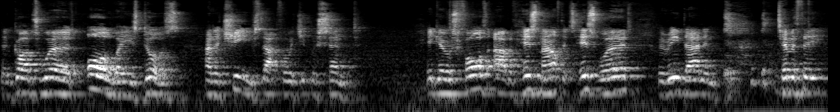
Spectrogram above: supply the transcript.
that God's word always does and achieves that for which it was sent. It goes forth out of his mouth, it's his word. We read that in Timothy.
